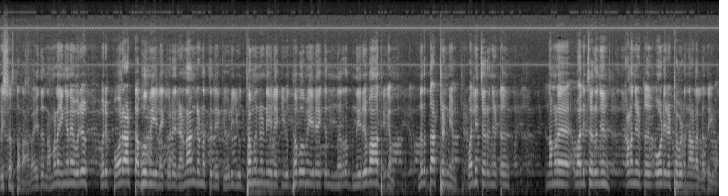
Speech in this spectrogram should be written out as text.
വിശ്വസ്തത. അതായത് നമ്മളെ ഇങ്ങനെ ഒരു ഒരു പോരാട്ട ഭൂമിയിലേക്ക് ഒരു രണാങ്കണത്തിലേക്ക് ഒരു യുദ്ധമുന്നണിയിലേക്ക് യുദ്ധഭൂമിയിലേക്ക് നിർ നിരുപാധികം നിർദാക്ഷിണ്യം വലിച്ചെറിഞ്ഞിട്ട് നമ്മളെ വലിച്ചെറിഞ്ഞ് കളഞ്ഞിട്ട് ഓടി രക്ഷപ്പെടുന്ന ആളല്ല ദൈവം.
